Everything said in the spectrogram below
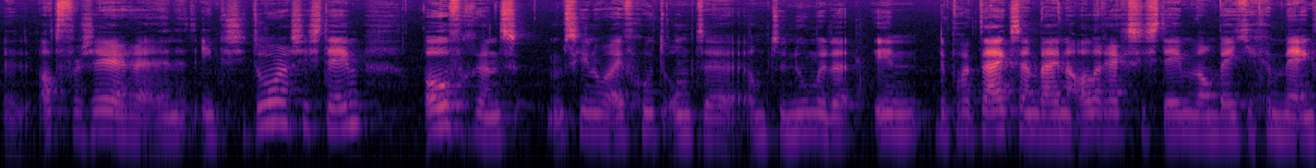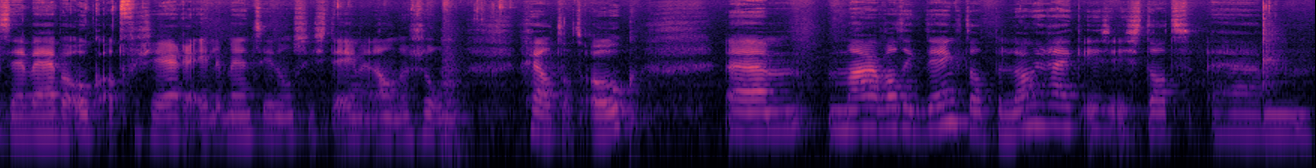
het adversaire en het inquisitorensysteem. Overigens, misschien nog even goed om te, om te noemen, dat in de praktijk zijn bijna alle rechtssystemen wel een beetje gemengd. Hè. We hebben ook adversaire elementen in ons systeem en andersom geldt dat ook. Um, maar wat ik denk dat belangrijk is, is dat um,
